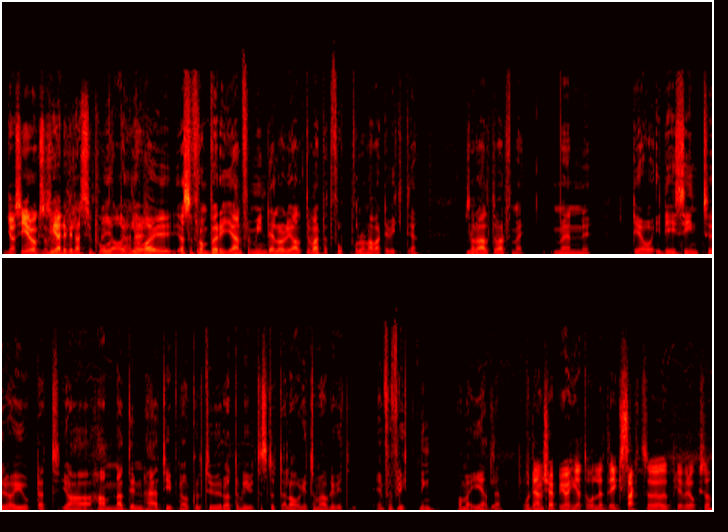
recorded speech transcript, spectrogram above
Jag ser det också vi hade en, velat supporta. Ja, eller? jag, alltså från början för min del har det ju alltid varit att fotbollen har varit det viktiga. Så har Mm. det alltid varit för mig. Men det, har, det i sin tur har gjort att jag har hamnat i den här typen av kultur och att det har blivit det stötta laget som har blivit en förflyttning av mig egentligen. Och den köper jag helt och hållet. Det är exakt så jag upplever det också.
